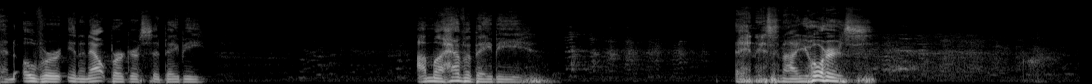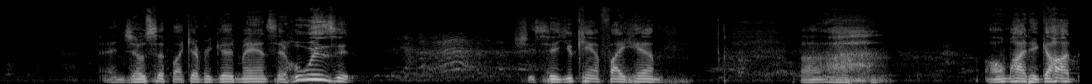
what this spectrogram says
and over In-N-Out Burger said, Baby, I'm going to have a baby, and it's not yours. And Joseph, like every good man, said, Who is it? She said, You can't fight him. Uh, Almighty God,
